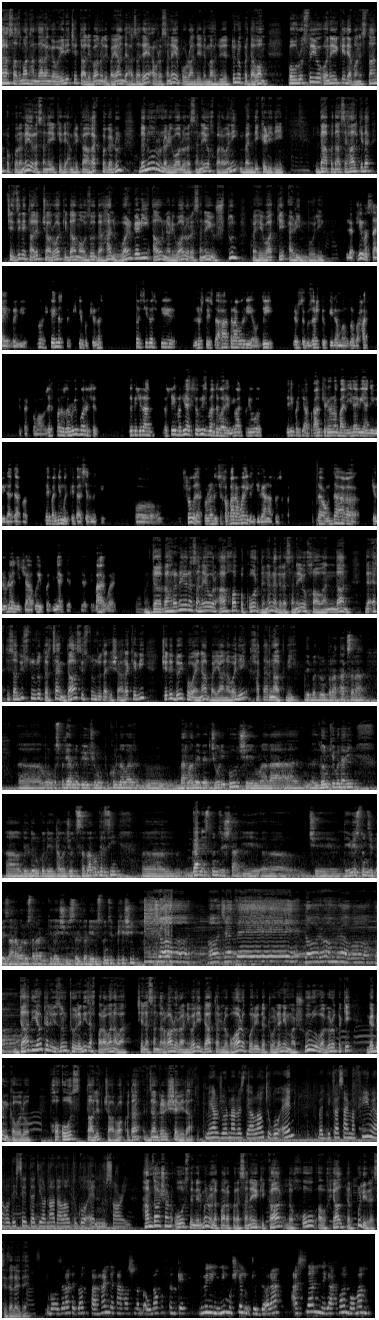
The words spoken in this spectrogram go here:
دغه سازمان همدارنګه ویلي چې طالبانو د بیان د ازادۍ او رسنیو په وړاندې د محدودیتونو په دوام په وروستیو اونیو کې د افغانستان په کورنۍ رسنیو کې د امریکا غږ په ګډون د نورو نړیوالو رسنیو خبرونه بندي کړې دي دا په داسې حال کې ده چې ځینې طالب چارواکي دا موضوع د حل وړ ګڼي او نړیوالو رسنیو شتون په هیواد کې اړین بولي لفظي مسایل به وي نور شته نشته شته پکې نشته څه سیده سي لږ اصلاحات راولي او دوی لږ څه گذشت وکړي دا موضوع به حل فکر کوم او زه خپل ضروري بوله چې ځکه چې دا رسنۍ په دنیا کې څوک نشي بندولای نیواد پرې وو دې پر افغان چلونو باندې ایله وی یعنی ویلا دا په دې باندې منفي تاثیر نه کوي او شو دا ټولنه چې خبره وایي د جریاناتو څخه دا هم دا هغه چلونه دي چې هغه په دنیا کې اعتبار وړي د بهرنیو رسنیو ور اخوا په کور د نن د رسنیو خاوندان د اقتصادي ستونزو ترڅنګ داسې ستونزو ته اشاره کوي چې د دوی په وینا بیان اول یې خطرناک دي. د بدلون په راتګ سره موږ اوس په دې هم نه پوهیږو چې موږ په کوم نوع برنامې باید جوړې کو چې هغه لدونکو ولري او د لدونکو د توجه سبب وګرځي ګڼې ستونزې شته دي چې د یوې ستونزې په ازارولو سره کېدای شي سړي ته ډېرې ستونزې پېښې شي دا د یو ټلویزیون ټولنیزه خپرونه وه چې له سندرغاړو رانیولې بیا تر لوبغاړو پورې د ټولنې مشهورو وګړو پکې ګډون کولو خو اوس طالب چارواکو ته ځنګړې شوې ده میل ژورنالیست دی الاو تو ګو ان بټ بیکاز ایم ا فیمیل دی سید دیټ یو ار ناټ الاو تو ګو ان ایم سوري همداشان اوس د میرمنو لپاره پر رسنیو کې کار د خوب او خیال تر پولې رسیدلې ده با وزارت اطلاعات فرهنگ تماس شدم به اونا گفتم که ببینید این مشکل وجود داره اصلا نگهبان با من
